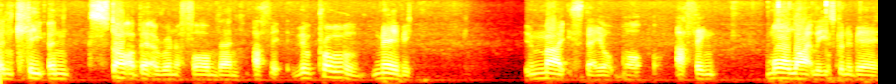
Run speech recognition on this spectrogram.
and keep and start a of run of form, then I think they'll probably maybe it might stay up, but I think more likely it's going to be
